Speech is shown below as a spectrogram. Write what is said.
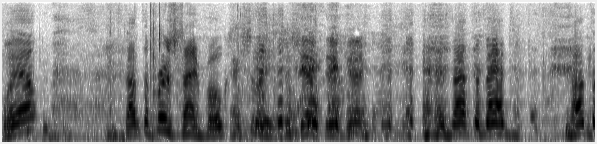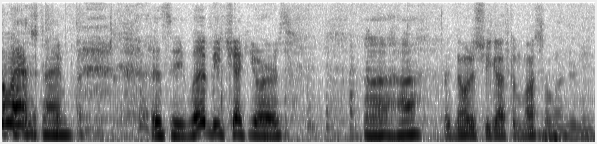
Well, it's not the first time, folks, Actually, the chef did good. and it's not the bad, not the last time. Let's see. Let me check yours. Uh huh. But notice you got the muscle underneath.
